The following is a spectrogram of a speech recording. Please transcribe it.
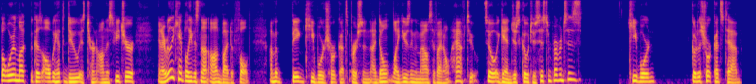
But we're in luck because all we have to do is turn on this feature and I really can't believe it's not on by default. I'm a big keyboard shortcuts person. I don't like using the mouse if I don't have to. So again, just go to System Preferences, Keyboard, go to the Shortcuts tab,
